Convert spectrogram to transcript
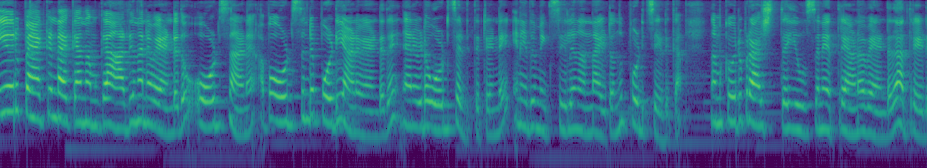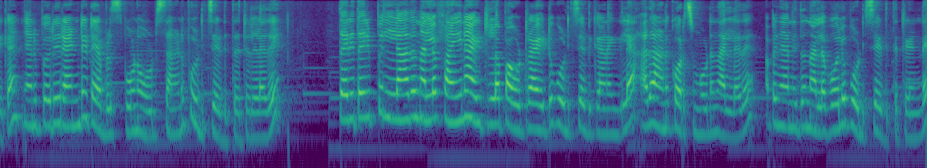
ഈ ഒരു പാക്ക് ഉണ്ടാക്കാൻ നമുക്ക് ആദ്യം തന്നെ വേണ്ടത് ഓട്സ് ആണ്. അപ്പോൾ ഓട്സിന്റെ പൊടിയാണ് വേണ്ടത്. ഞാനിവിടെ ഓട്സ് എടുത്തിട്ടുണ്ട്. ഇനി ഇത് മിക്സിയിൽ നന്നായിട്ടൊന്ന് പൊടിച്ചെടുക്കാം. നമുക്ക് ഒരു പ്രാവശ്യത്തെ യൂസിന് എത്രയാണോ വേണ്ടത് അത്ര എടുക്കാം. ഞാനിപ്പോൾ ഒരു രണ്ട് ടേബിൾ സ്പൂൺ ഓട്സ് ആണ് പൊടിച്ചെടുത്തിട്ടുള്ളത്. തരിതരിപ്പില്ലാതെ നല്ല ഫൈനായിട്ടുള്ള പൗഡറായിട്ട് പൊടിച്ചെടുക്കുകയാണെങ്കിൽ അതാണ് കുറച്ചും കൂടെ നല്ലത്. അപ്പോൾ ഞാനിത് നല്ലപോലെ പൊടിച്ചെടുത്തിട്ടുണ്ട്.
